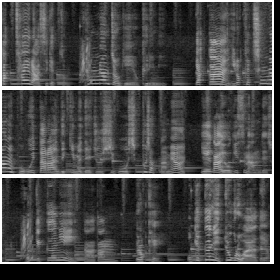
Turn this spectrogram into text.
딱 차이를 아시겠죠? 평면적이에요, 그림이. 약간 이렇게 측면을 보고 있다라는 느낌을 내주시고 싶으셨다면 얘가 여기 있으면 안 되죠. 어깨 끈이 나단 이렇게 어깨 끈이 이쪽으로 와야 돼요.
